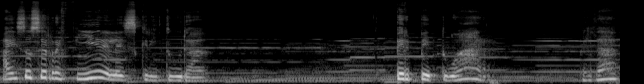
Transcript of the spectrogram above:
A eso se refiere la escritura. Perpetuar, ¿verdad?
